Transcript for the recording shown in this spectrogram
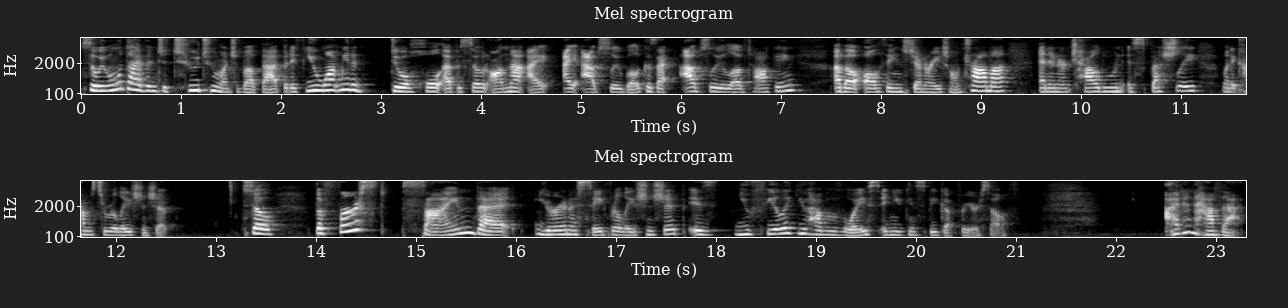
So we won't dive into too too much about that, but if you want me to do a whole episode on that, I I absolutely will because I absolutely love talking about all things generational trauma and inner child wound, especially when it comes to relationship. So, the first sign that you're in a safe relationship is you feel like you have a voice and you can speak up for yourself. I didn't have that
